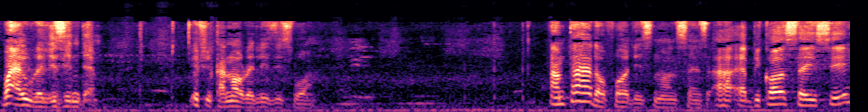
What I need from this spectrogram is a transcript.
Why are you releasing them? If you cannot release this one. I'm tired of all this nonsense uh, uh, because uh, you see,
